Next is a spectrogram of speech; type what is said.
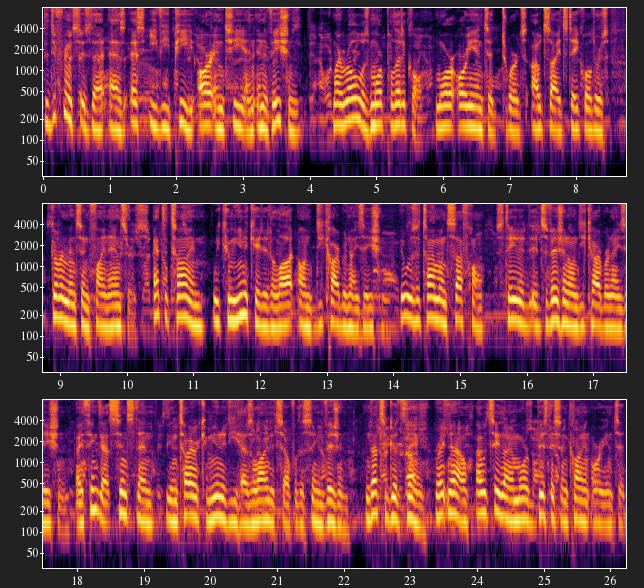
The difference is that as SEVP, R&T, and innovation, my role was more political, more oriented towards outside stakeholders governments and financiers. At the time, we communicated a lot on decarbonization. It was a time when Safran stated its vision on decarbonization. I think that since then, the entire community has aligned itself with the same vision. And that's a good thing. Right now, I would say that I'm more business and client oriented.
